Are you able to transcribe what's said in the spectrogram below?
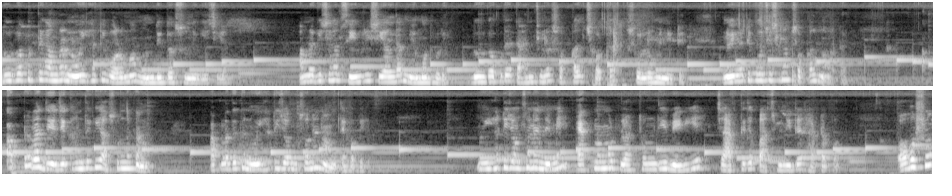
দুর্গাপুর থেকে আমরা নৈহাটি বড়মা মন্দির দর্শনে গিয়েছিলাম। আমরা গেছিলাম সিউড়ি, শিয়ালদা, মেমো ধরে। দুর্গাপুরের টাইম ছিল সকাল ছটা ষোলো মিনিটে। নৈহাটি পৌঁছেছিলাম সকাল নটায়। আপনারা যে যেখান থেকেই আসুন না কেন, আপনাদেরকে নৈহাটি জংশনে নামতে হবে। নৈহাটি জংশনে নেমে এক নম্বর প্ল্যাটফর্ম দিয়ে বেরিয়ে চার থেকে পাঁচ মিনিটের হাঁটা পথ। অবশ্য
